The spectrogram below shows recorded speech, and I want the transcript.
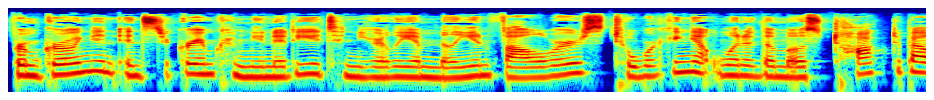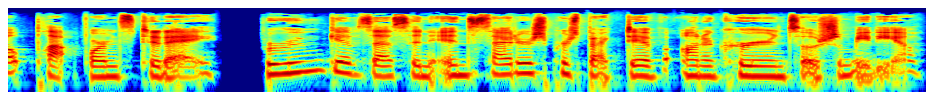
From growing an Instagram community to nearly a million followers to working at one of the most talked about platforms today, Varun gives us an insider's perspective on a career in social media.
